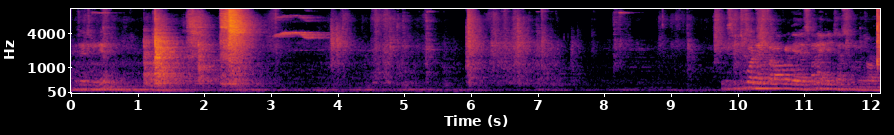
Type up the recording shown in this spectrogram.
వచ్చేసింది ఈ స్విచ్ బోర్డ్ ఇంకా లోపలికి వేసుకొని ఎక్కించేస్తాం చూడండి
